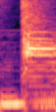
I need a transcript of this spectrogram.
um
